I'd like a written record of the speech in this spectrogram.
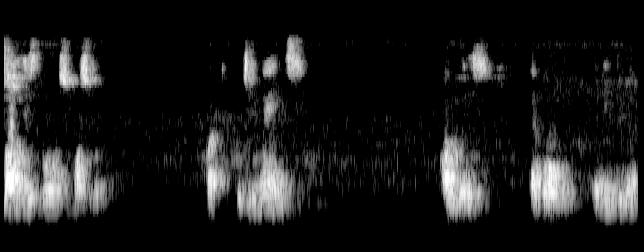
which makes all these roles possible, but which remains always above any given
